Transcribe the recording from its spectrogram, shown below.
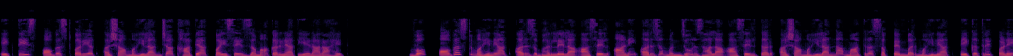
एकतीस ऑगस्टपर्यंत अशा महिलांच्या खात्यात पैसे जमा करण्यात येणार आहेत. व ऑगस्ट महिन्यात अर्ज भरलेला असेल आणि अर्ज मंजूर झाला असेल तर अशा महिलांना मात्र सप्टेंबर महिन्यात एकत्रितपणे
